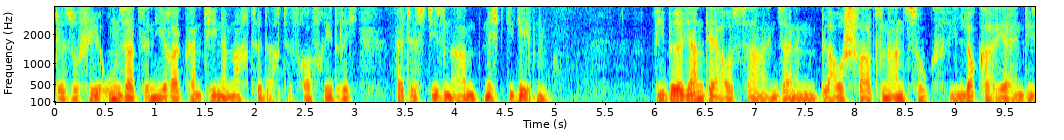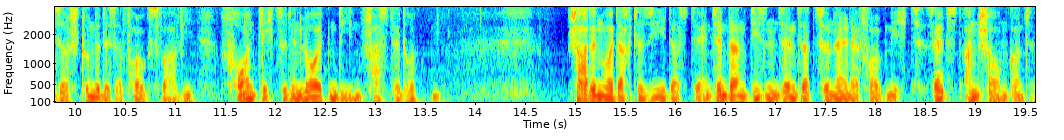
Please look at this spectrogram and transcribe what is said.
der so viel Umsatz in ihrer Kantine machte, dachte Frau Friedrich, hätte es diesen Abend nicht gegeben. Wie brillant er aussah in seinem blauschwarzen Anzug, wie locker er in dieser Stunde des Erfolgs war, wie freundlich zu den Leuten, die ihn fast erdrückten. Schade nur, dachte sie, dass der Intendant diesen sensationellen Erfolg nicht selbst anschauen konnte.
